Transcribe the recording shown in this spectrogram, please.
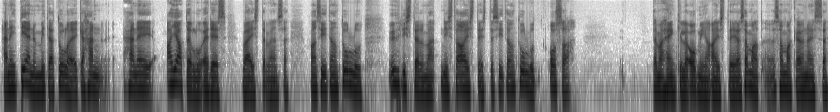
Hän ei tiennyt, mitä tulee, eikä hän, hän ei ajatellut edes väistävänsä, vaan siitä on tullut yhdistelmä niistä aisteista, siitä on tullut osa tämä henkilö omia aisteja. Ja sama, sama käy näissä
